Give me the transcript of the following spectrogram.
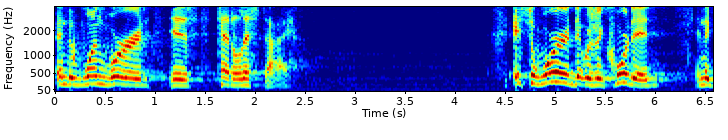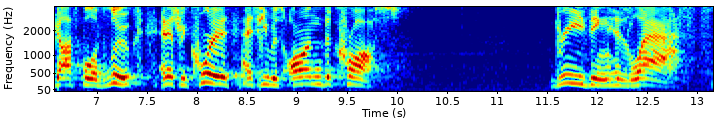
And the one word is tetelestai. It's a word that was recorded in the Gospel of Luke, and it's recorded as He was on the cross breathing his last.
